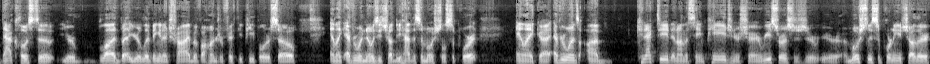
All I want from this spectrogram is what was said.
that close to your blood, but you're living in a tribe of 150 people or so. And like everyone knows each other. You have this emotional support. And like uh, everyone's uh, connected and on the same page and you're sharing resources you're, you're, emotionally supporting each other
